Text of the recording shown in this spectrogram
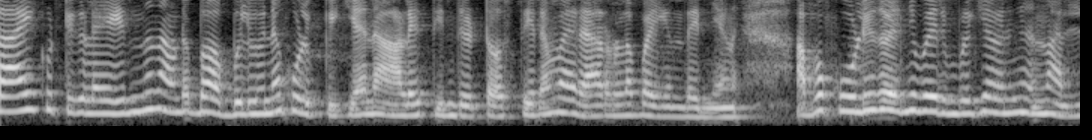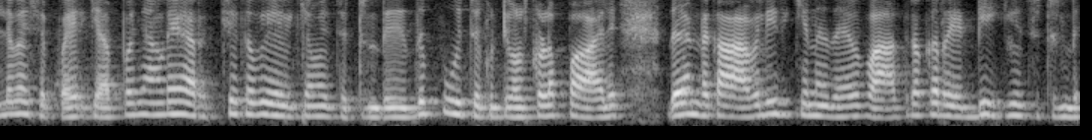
ഹായ് കുട്ടികളെ ഇന്ന് നമ്മുടെ ബബുലുവിനെ കുളിപ്പിക്കാൻ ആളെത്തിണ്ട് കേട്ടോ സ്ഥിരം വരാറുള്ള പയ്യൻ തന്നെയാണ്. അപ്പോൾ കുളി കഴിഞ്ഞ് വരുമ്പോഴേക്കും അവന് നല്ല വിശപ്പായിരിക്കും. അപ്പോൾ ഞങ്ങൾ ഇറച്ചിയൊക്കെ വേവിക്കാൻ വെച്ചിട്ടുണ്ട്. ഇത് പൂച്ചക്കുട്ടികൾക്കുള്ള പാൽ. ഇത് കണ്ട കാവലിരിക്കണത്. പാത്രമൊക്കെ റെഡി ആക്കി വെച്ചിട്ടുണ്ട്.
